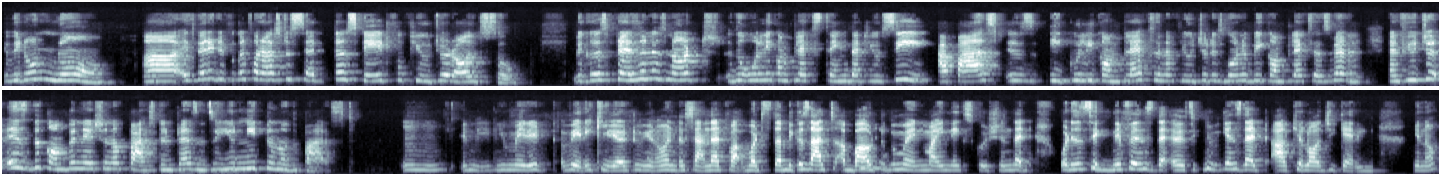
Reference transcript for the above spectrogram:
if we don't know, uh, it's very difficult for us to set the stage for future also because present is not the only complex thing that you see. Our past is equally complex and our future is going to be complex as well. And future is the combination of past and present. So you need to know the past Mm-hmm. Indeed, you made it very clear to you know understand that what's the because that's about to be my, my next question that what is the significance that uh, significance that archaeology carry you know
